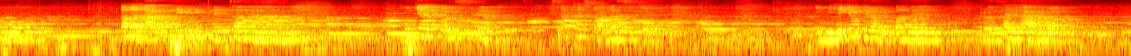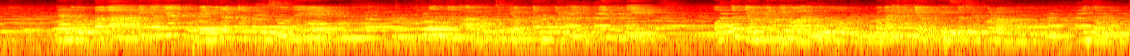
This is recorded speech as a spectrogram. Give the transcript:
어, 이미 혜경이랑 오빠는 그런 사이가 아니라고 나는 오빠가 혜경이한테 내밀었던 그 손을 한 번도 놔본 적이 없다는 걸 알기 때문에 어떤 역경이 와도 오빠가 혜경이 옆에 있어줄 거라고 믿어.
